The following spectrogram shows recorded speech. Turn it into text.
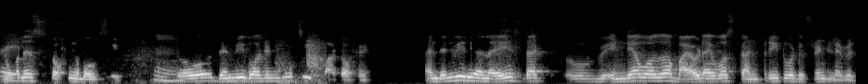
No one is talking about seed. Hmm. So then we got into the seed part of it, and then we realized that uh, India was a biodiverse country to a different level.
